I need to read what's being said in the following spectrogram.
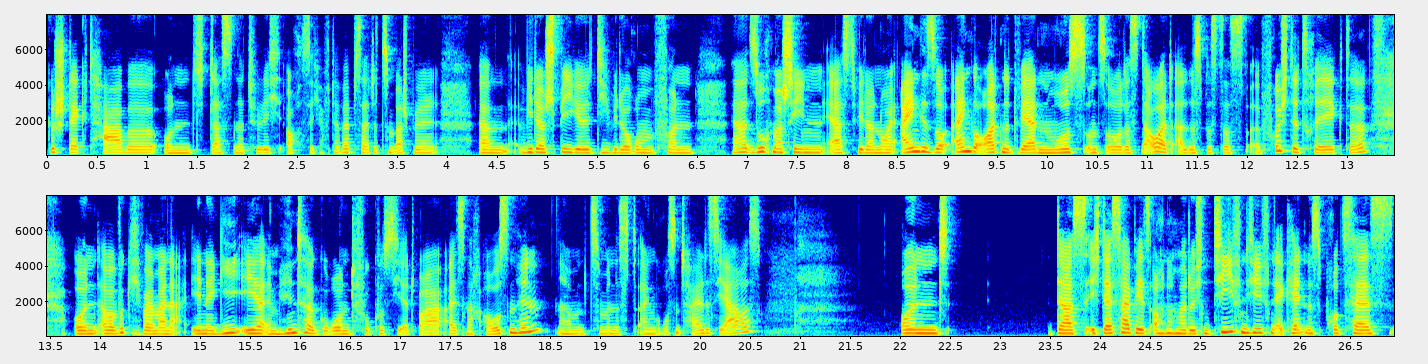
gesteckt habe und das natürlich auch sich auf der Webseite zum Beispiel ähm, widerspiegelt, die wiederum von ja, Suchmaschinen erst wieder neu eingeordnet werden muss und so. Das dauert alles, bis das äh, Früchte trägt. Und aber wirklich, weil meine Energie eher im Hintergrund fokussiert war als nach außen hin, ähm, zumindest einen großen Teil des Jahres. Und dass ich deshalb jetzt auch nochmal durch einen tiefen, tiefen Erkenntnisprozess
